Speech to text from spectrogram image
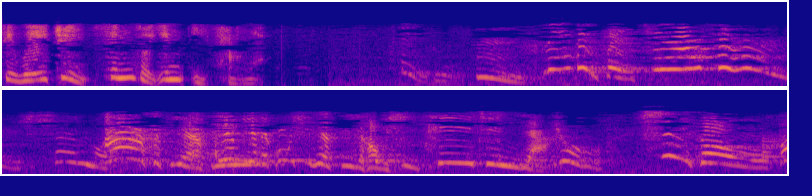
谢伟军、孙卓英演唱的。嗯，领队在讲是什么？啊，是这样，偏偏的恭喜也是好戏千金呀，哟，心中好。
